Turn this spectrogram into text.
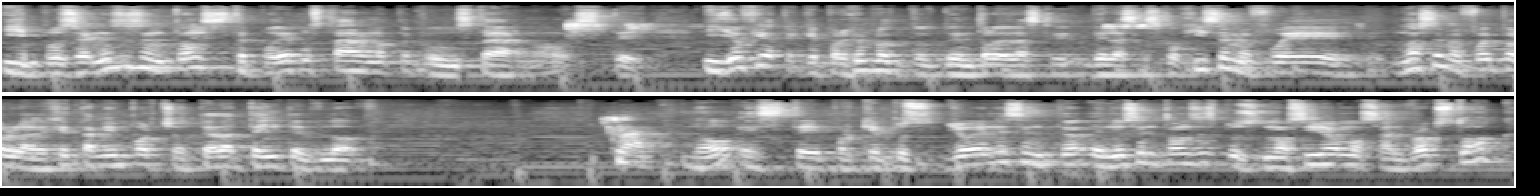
Y pues en esos entonces te podía gustar o no te puede gustar, ¿no? Este, y yo fíjate que, por ejemplo, dentro de las, que, de las que escogí se me fue, no se me fue, pero la dejé también por choteada Tainted Love. Claro. ¿No? Este, porque pues yo en ese, en ese entonces pues nos íbamos al Rockstock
